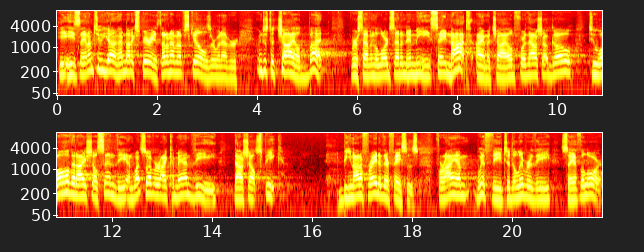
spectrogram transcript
he, he's saying, I'm too young. I'm not experienced. I don't have enough skills or whatever. I'm just a child. But, verse 7, the Lord said unto me, Say not, I am a child, for thou shalt go to all that I shall send thee, and whatsoever I command thee, thou shalt speak. Be not afraid of their faces, for I am with thee to deliver thee, saith the Lord.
